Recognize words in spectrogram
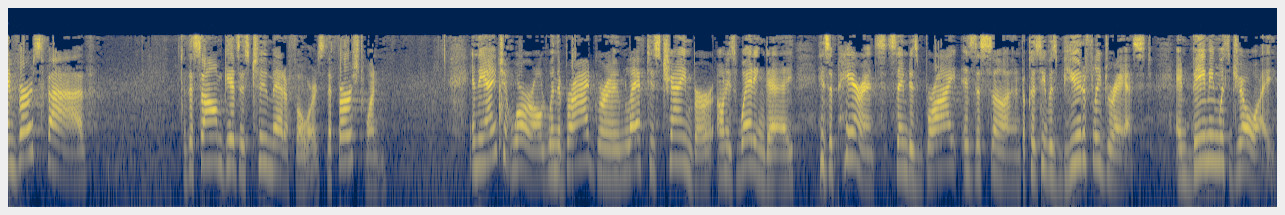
In verse 5, the psalm gives us two metaphors. The first one, in the ancient world, when the bridegroom left his chamber on his wedding day, his appearance seemed as bright as the sun because he was beautifully dressed and beaming with joy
